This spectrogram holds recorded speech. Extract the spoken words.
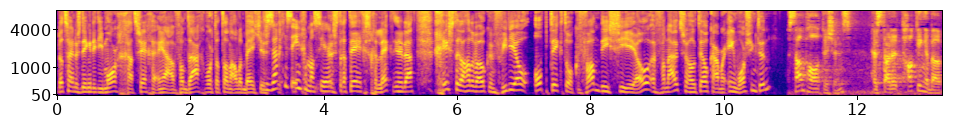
Dat zijn dus dingen die hij morgen gaat zeggen. En ja, vandaag wordt dat dan al een beetje Je zachtjes ingemasseerd. strategisch gelekt, inderdaad. Gisteren hadden we ook een video op TikTok van die CEO eh, vanuit zijn hotelkamer in Washington. some politicians have started talking about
